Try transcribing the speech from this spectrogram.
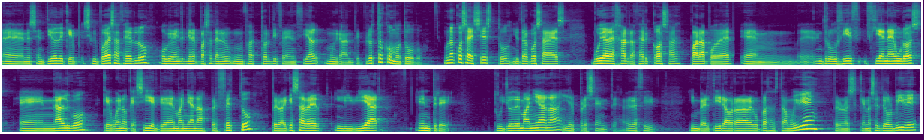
eh, en el sentido de que si puedes hacerlo, obviamente vas a tener un factor diferencial muy grande. Pero esto es como todo. Una cosa es esto y otra cosa es voy a dejar de hacer cosas para poder em, eh, introducir 100 euros en algo que, bueno, que sí, el día de mañana perfecto, pero hay que saber lidiar entre tu yo de mañana y el presente. Es decir, invertir, ahorrar a largo plazo está muy bien, pero no es que no se te olvide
